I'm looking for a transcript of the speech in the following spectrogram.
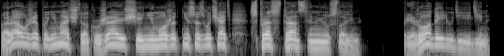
Пора уже понимать, что окружающее не может не созвучать с пространственными условиями. Природа и люди едины.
